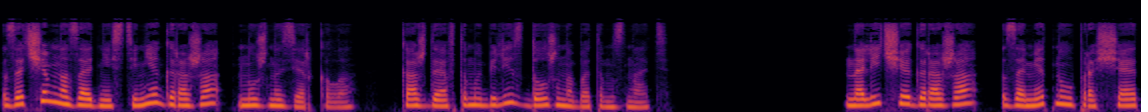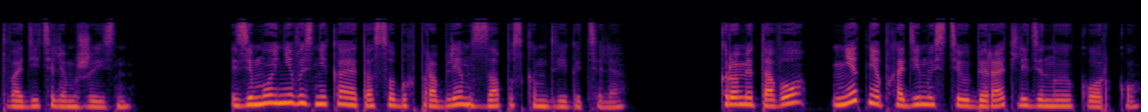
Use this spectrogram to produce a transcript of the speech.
Зачем на задней стене гаража нужно зеркало? Каждый автомобилист должен об этом знать. Наличие гаража заметно упрощает водителям жизнь. Зимой не возникает особых проблем с запуском двигателя. Кроме того, нет необходимости убирать ледяную корку.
